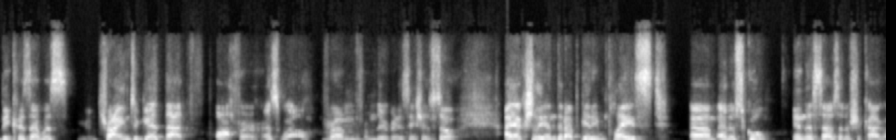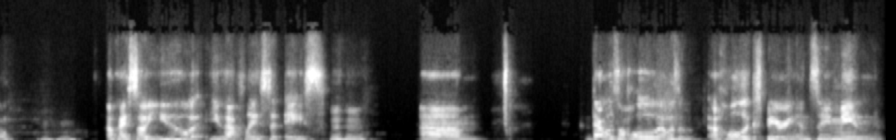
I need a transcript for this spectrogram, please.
because I was trying to get that offer as well from mm-hmm. from the organization. So I actually ended up getting placed um, at a school in the south side of Chicago. Mm-hmm. Okay, so you you got placed at ACE. Mm-hmm. Um, that was a whole that was a, a whole experience. I mean,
